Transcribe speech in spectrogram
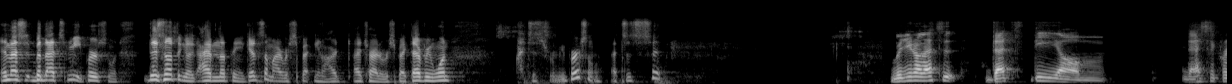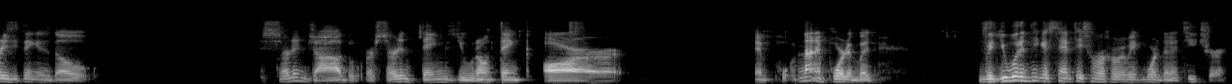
And that's but that's me personally. There's nothing I have nothing against them. I respect you know, I, I try to respect everyone. I just for me personally, that's just it. But you know, that's it. That's the um, that's the crazy thing is though. Certain jobs or certain things you don't think are important, not important, but like you wouldn't think a sanitation worker would make more than a teacher.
